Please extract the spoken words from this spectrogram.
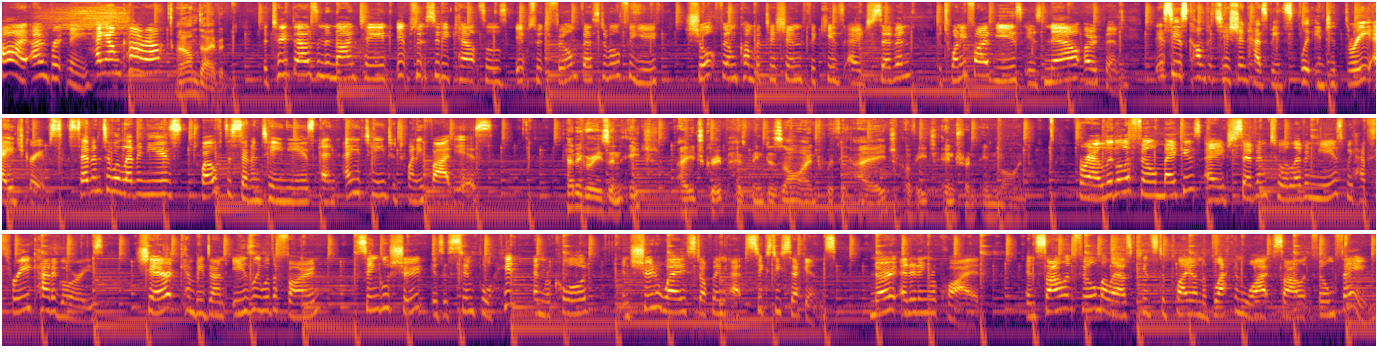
Hi, I'm Brittany. Hey, I'm Cara. And I'm David. The 2019 Ipswich City Council's Ipswich Film Festival for Youth short film competition for kids aged 7 to 25 years is now open. This year's competition has been split into three age groups 7 to 11 years, 12 to 17 years, and 18 to 25 years. Categories in each age group has been designed with the age of each entrant in mind. For our littler filmmakers aged 7 to 11 years, we have three categories. Share it can be done easily with a phone, single shoot is a simple hit and record, and shoot away stopping at 60 seconds. No editing required. And silent film allows kids to play on the black and white silent film theme.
